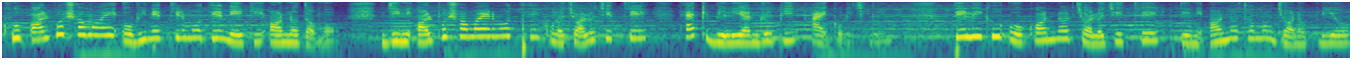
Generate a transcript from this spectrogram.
খুব অল্প সময়ে অভিনেত্রীর মধ্যে মেয়েটি অন্যতম, যিনি অল্প সময়ের মধ্যে কোনো চলচ্চিত্রে এক বিলিয়ন রুপি আয় করেছিলেন। তেলেগু ও কন্নড় চলচ্চিত্রে তিনি অন্যতম জনপ্রিয়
